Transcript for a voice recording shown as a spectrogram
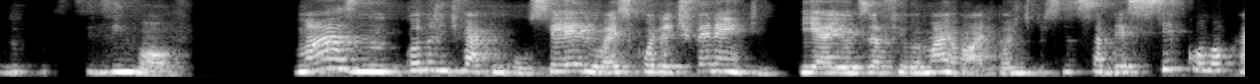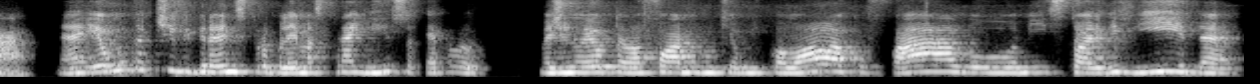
do que se desenvolve. Mas, quando a gente vai para um conselho, a escolha é diferente, e aí o desafio é maior. Então, a gente precisa saber se colocar. Né? Eu nunca tive grandes problemas para isso, até imagino eu, pela forma com que eu me coloco, falo, a minha história de vida.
